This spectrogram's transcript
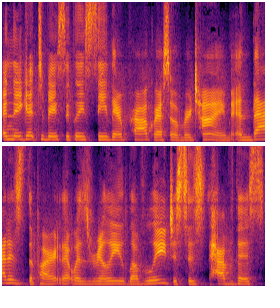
and they get to basically see their progress over time and that is the part that was really lovely just to have this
